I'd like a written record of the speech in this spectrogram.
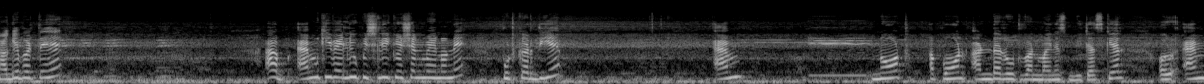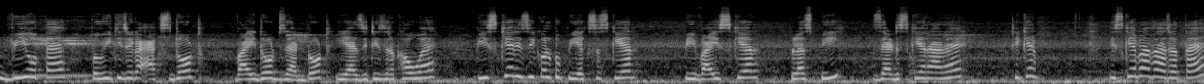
आगे बढ़ते हैं। अब m की वैल्यू पिछली क्वेश्चन में इन्होंने पुट कर दिए m naught upon under root one minus beta square और एम वी होता है तो वी की जगह x dot, y dot, z dot, ये एज इट इज़ रखा हुआ है। P square is equal to P x square P y square plus P z square आ रहा है। ठीक है? इसके बाद आ जाता है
